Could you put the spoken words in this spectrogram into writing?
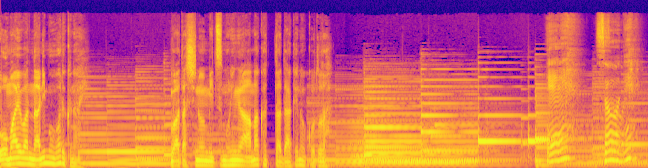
お前は何も悪くない。私の見積もりが甘かっただけのことだ。ええそうね。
